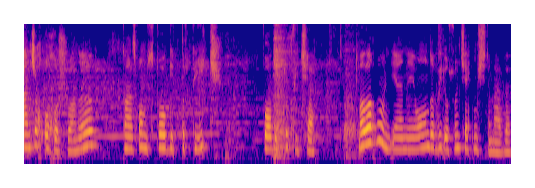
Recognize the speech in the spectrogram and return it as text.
En çok o hoşlanır. Transformers Forget the Fitch. Forget the Fitch'e. Oyun yani onun da videosunu çekmiştim evvel.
